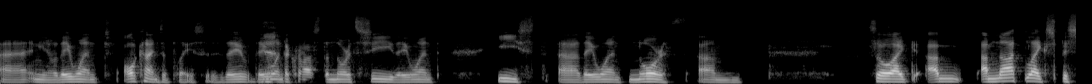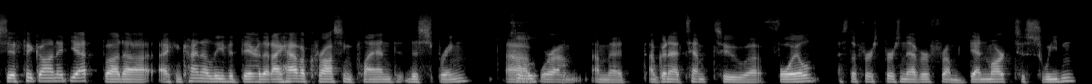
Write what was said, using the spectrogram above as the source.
Uh, and you know they went all kinds of places. They they Yeah. went across the North Sea. They went east. Uh, they went north. Um, so like i'm i'm not like specific on it yet but uh i can kind of leave it there that i have a crossing planned this spring uh, Cool. where i'm i'm at i'm going to attempt to uh, foil as the first person ever from denmark to sweden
